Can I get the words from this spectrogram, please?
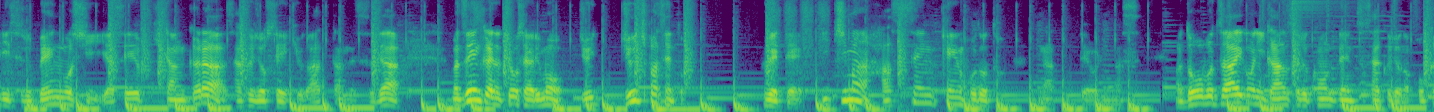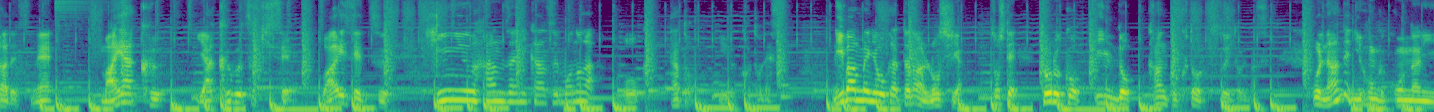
理する弁護士や政府機関から削除請求があったんですが、まあ、前回の調査よりも11%増えて1万8000件ほどと。動物愛護に関するコンテンツ削除のほかですね、麻薬、薬物規制、わいせつ、金融犯罪に関するものが多かったということです。2番目に多かったのはロシア、そしてトルコ、インド、韓国と続いております。これなんで日本がこんなに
